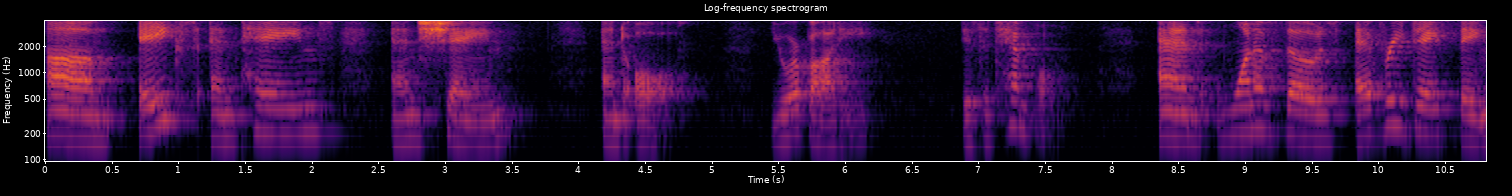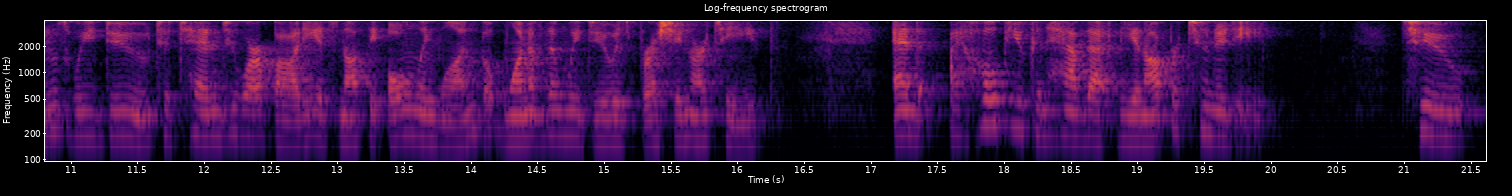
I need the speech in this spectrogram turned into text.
um, aches and pains, and shame, and all. Your body is a temple. And one of those everyday things we do to tend to our body, it's not the only one, but one of them we do is brushing our teeth. And I hope you can have that be an opportunity to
